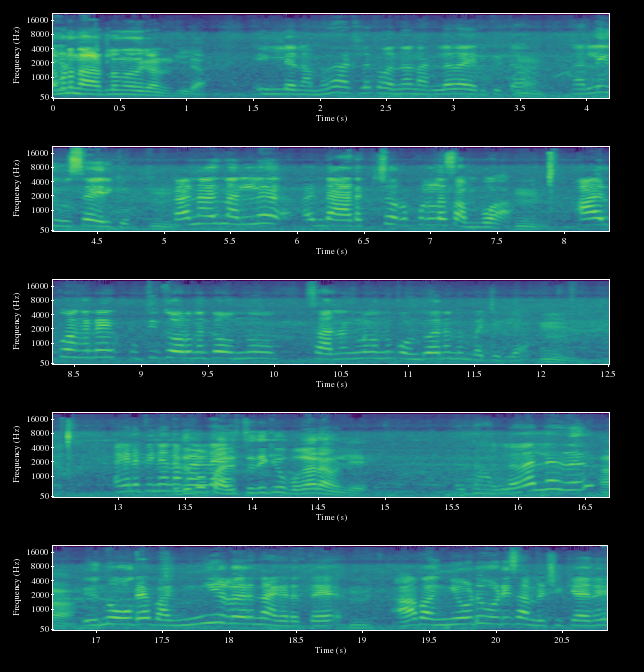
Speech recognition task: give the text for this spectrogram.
നമ്മുടെ നാട്ടിലൊന്നും അത് കണ്ടിട്ടില്ല. ഇല്ല നമ്മുടെ നാട്ടിലൊക്കെ വന്നാൽ നല്ലതായിരിക്കും കേട്ടോ നല്ല യൂസ് ആയിരിക്കും. കാരണം അത് നല്ല എന്താ അടച്ചുറപ്പുള്ള സംഭവമാണ് ആർക്കും അങ്ങനെ കുത്തി തുറന്നിട്ടോ ഒന്നും സാധനങ്ങളൊന്നും കൊണ്ടുപോകാനൊന്നും പറ്റില്ല. അങ്ങനെ പിന്നെ നമ്മൾ പരിസ്ഥിതിക്ക് ഉപകാരമാവില്ലേ? നല്ലതല്ല ഇത് ഇത് നോക്കിയ ഭംഗിയുള്ള ഒരു നഗരത്തെ. ആ ഭംഗിയോട് കൂടി സംരക്ഷിക്കാന്.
